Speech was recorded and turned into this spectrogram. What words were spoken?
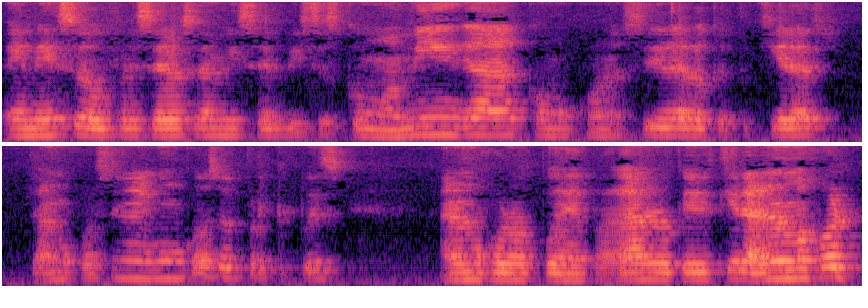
En eso, ofrecer, o sea, mis servicios como amiga, como conocida, lo que tú quieras, a lo mejor sin ningún costo, porque pues a lo mejor no pueden pagar lo que quieran, a lo mejor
